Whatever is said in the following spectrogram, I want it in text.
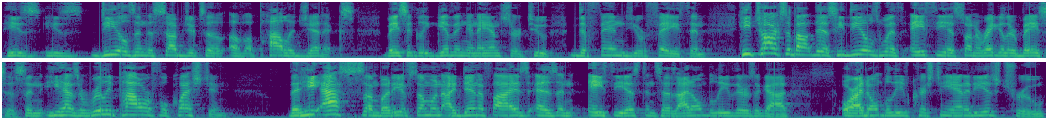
He's, he's deals in the subjects of, of apologetics, basically giving an answer to defend your faith. And he talks about this. He deals with atheists on a regular basis, and he has a really powerful question that he asks somebody if someone identifies as an atheist and says, I don't believe there's a God, or I don't believe Christianity is true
